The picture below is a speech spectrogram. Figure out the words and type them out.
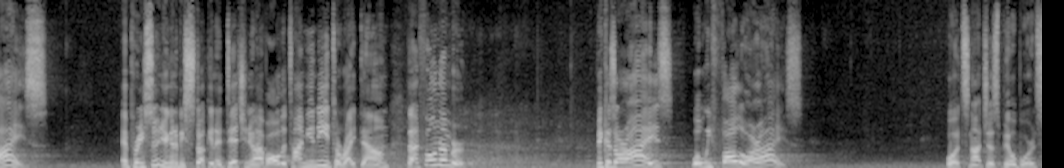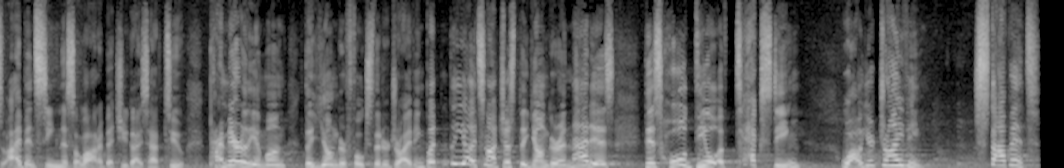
eyes. And pretty soon you're going to be stuck in a ditch and you'll have all the time you need to write down that phone number. Because our eyes, well, we follow our eyes. Well, it's not just billboards. I've been seeing this a lot. I bet you guys have too. Primarily among the younger folks that are driving, but the, it's not just the younger, and that is this whole deal of texting while you're driving. Stop it,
